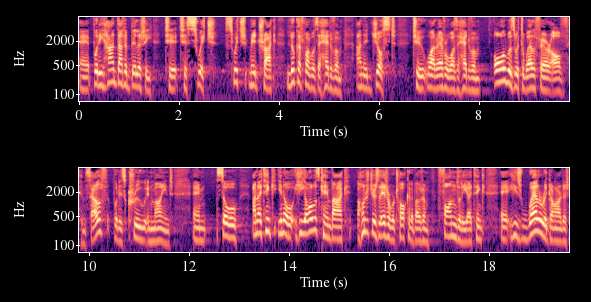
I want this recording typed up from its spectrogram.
Uh, but he had that ability to, to switch, switch mid track, look at what was ahead of him, and adjust to whatever was ahead of him always with the welfare of himself, but his crew in mind. Um, so, and I think, you know, he always came back. A hundred years later, we're talking about him fondly. I think uh, he's well regarded,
